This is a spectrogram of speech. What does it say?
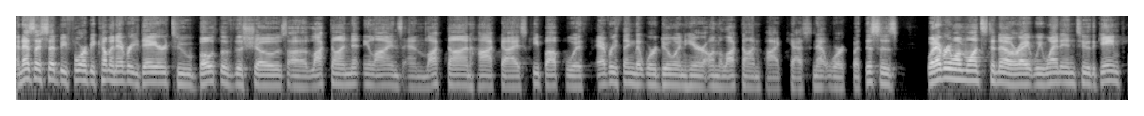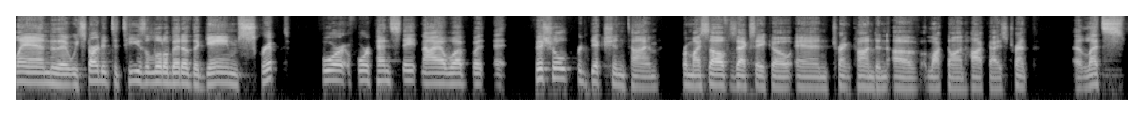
And as I said before, become an everydayer to both of the shows, uh, Locked On Nittany Lions and Locked On Hawkeyes. Keep up with everything that we're doing here on the Locked On Podcast Network. But this is what everyone wants to know, right? We went into the game plan that we started to tease a little bit of the game script for for Penn State and Iowa, but official prediction time from myself, Zach Seyko, and Trent Condon of Locked On Hawkeyes. Trent, uh, let's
